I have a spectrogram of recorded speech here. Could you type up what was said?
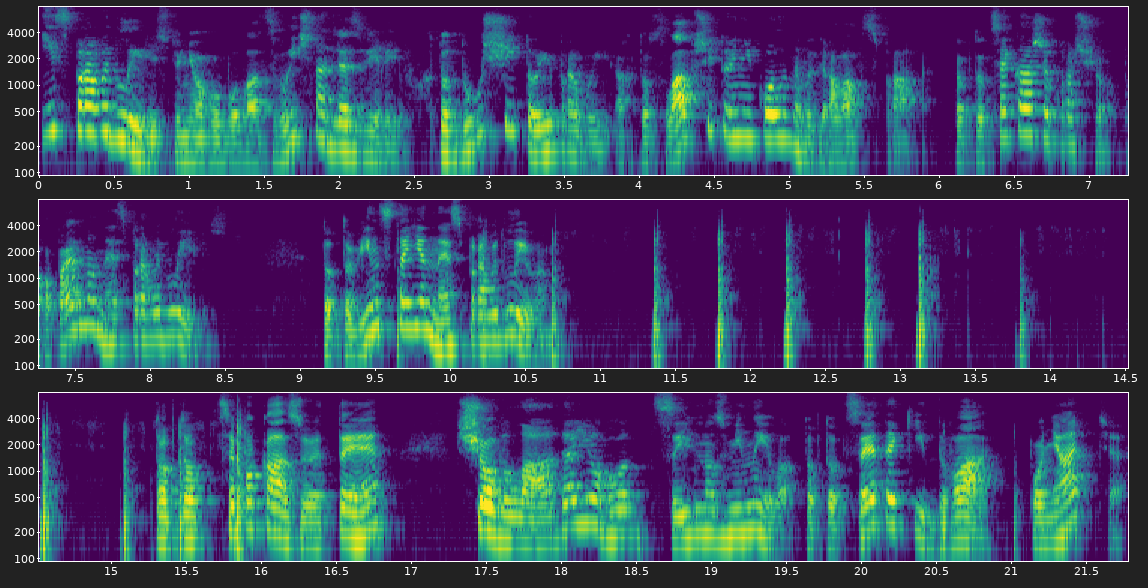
І справедливість у нього була звична для звірів. Хто дужчий, той і правий, а хто слабший, той ніколи не вигравав справи. Тобто це каже про що? Про певну несправедливість. Тобто він стає несправедливим. Тобто це показує те, що влада його сильно змінила. Тобто це такі два поняття,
